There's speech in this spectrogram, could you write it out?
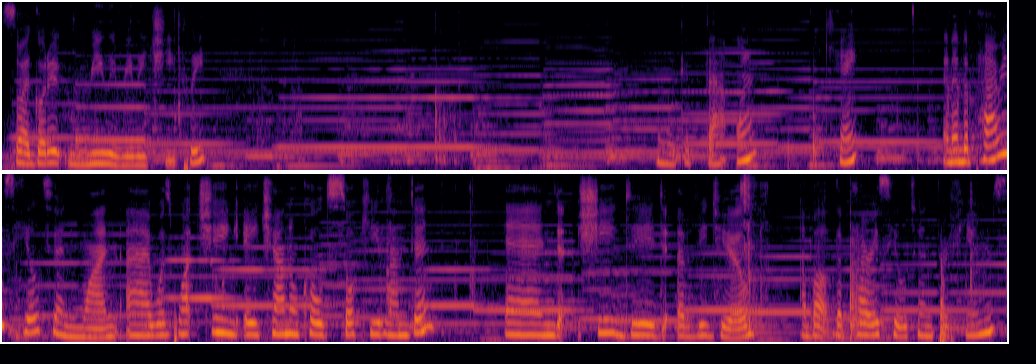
So I got it really, really cheaply. Look at that one. Okay. And then the Paris Hilton one, I was watching a channel called Soki London and she did a video about the Paris Hilton perfumes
